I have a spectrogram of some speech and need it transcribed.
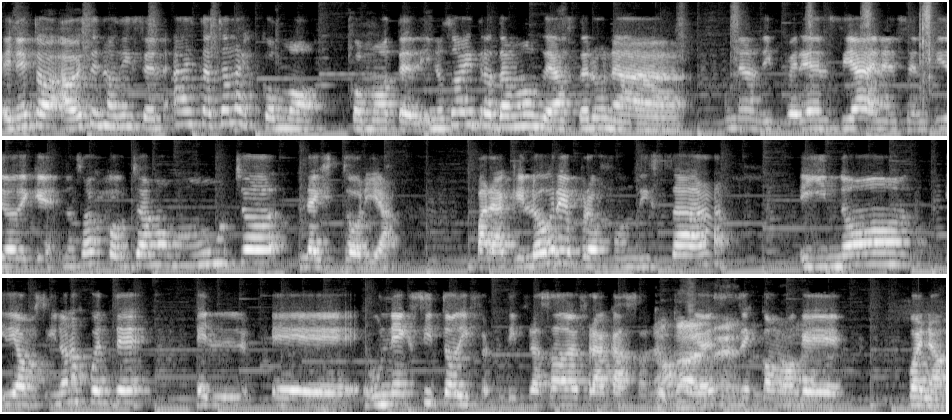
en esto a veces nos dicen, ah, esta charla es como, como TED. Y nosotros ahí tratamos de hacer una, una diferencia en el sentido de que nosotros coachamos mucho la historia para que logre profundizar y no, digamos, y no nos cuente el, eh, un éxito disfrazado de fracaso, ¿no? a veces es como que, bueno,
